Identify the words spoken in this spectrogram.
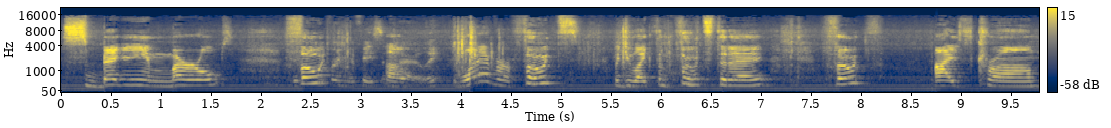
Speggy and Merles, Food, Covering your face Oh. entirely. whatever, Foots. Would you like some Foots today? Foots, Ice Cream,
